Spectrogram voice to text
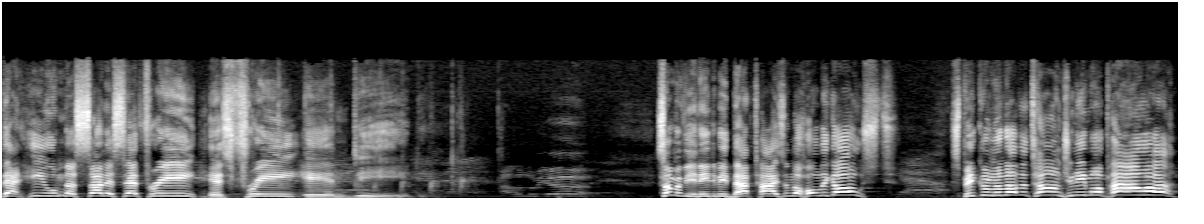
that He whom the Son has set free is free indeed. Some of you need to be baptized in the Holy Ghost. Yeah. Speaking in other tongues, you need more power.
